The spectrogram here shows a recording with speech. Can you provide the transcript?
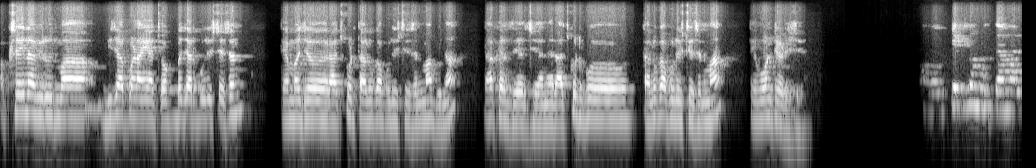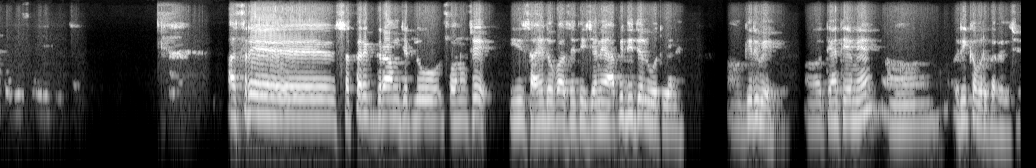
અક્ષયના વિરુદ્ધમાં બીજા પણ અહીંયા ચોક બજાર પોલીસ સ્ટેશન તેમજ રાજકોટ તાલુકા પોલીસ સ્ટેશનમાં ગુના દાખલ થયેલ છે. અને રાજકોટ તાલુકા પોલીસ સ્ટેશનમાં તે વોન્ટેડ છે. આશરે સત્તરેક ગ્રામ જેટલું સોનું છે એ સાહેદો પાસેથી જેને આપી દીધેલું હતું એને. ગીરવે. ત્યાંથી અમે રિકવર કરેલ છે.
